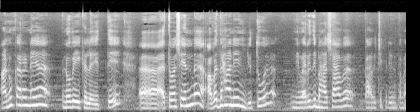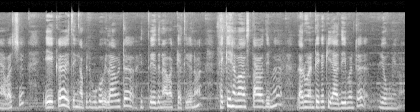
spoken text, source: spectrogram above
අනුකරණය නොවේ කළ යුත්තේ අත වශයෙන්ම අවධානයෙන් යුතුව නිවැරදි භාෂාව පාවිච්චි කිරීම තමයි අවශ්‍ය. ඒක ඉතින් අපිට බොහෝ වෙලාවට හිත වේදනාවක් ඇති වෙනවා. හැකි හැම අවස්ථාවකදීම දරුවන්ට ඒක කියා දීමට යොමු වෙනවා.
